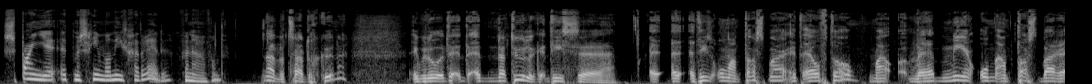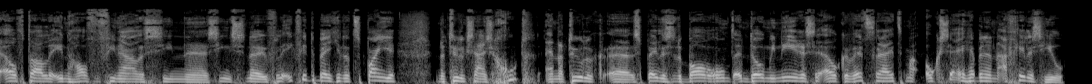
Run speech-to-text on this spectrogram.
Spanje het misschien wel niet gaat redden vanavond? Nou, dat zou toch kunnen? Ik bedoel, het, het, het, natuurlijk, het is, uh, het is onaantastbaar, het elftal. Maar we hebben meer onaantastbare elftallen in halve finales zien, uh, zien sneuvelen. Ik vind een beetje dat Spanje, natuurlijk zijn ze goed. En natuurlijk spelen ze de bal rond en domineren ze elke wedstrijd. Maar ook zij hebben een Achilleshiel.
